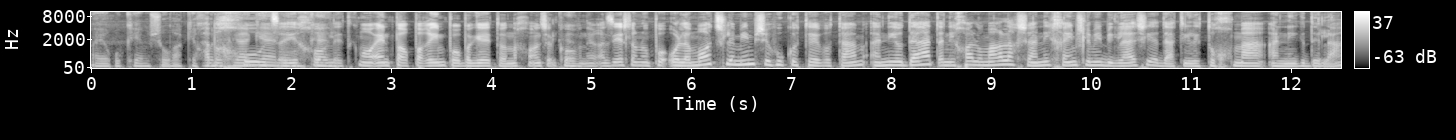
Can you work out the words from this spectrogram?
הירוקים, שהוא רק יכול להתגעגע אליהם. הבחוץ, היכולת, כן. כמו אין פרפרים פה בגטו, נכון, של כן. קובנר. אז יש לנו פה עולמות שלמים שהוא כותב אותם. אני יודעת, אני יכולה לומר לך שאני חיים שלמים בגלל שידעתי לתוך מה אני גדלה.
